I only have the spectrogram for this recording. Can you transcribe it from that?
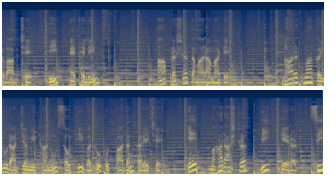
જવાબ છે ડી એથેલીન આ પ્રશ્ન તમારા માટે ભારતમાં કયું રાજ્ય મીઠાનું સૌથી વધુ ઉત્પાદન કરે છે A Maharashtra B Kerala C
